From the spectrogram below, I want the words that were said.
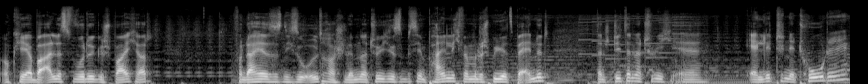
Okay, aber alles wurde gespeichert. Von daher ist es nicht so ultra schlimm. Natürlich ist es ein bisschen peinlich, wenn man das Spiel jetzt beendet. Dann steht da natürlich, äh, erlittene Tode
